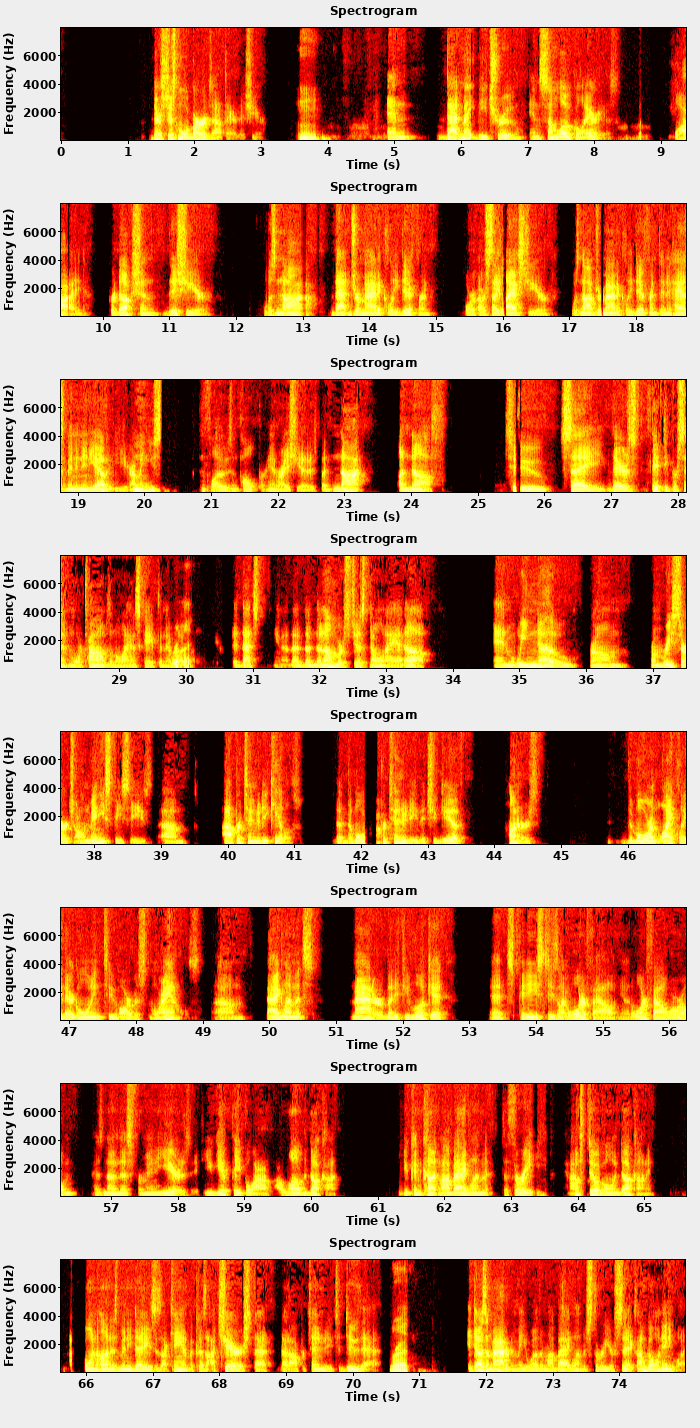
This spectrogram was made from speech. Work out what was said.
there's just more birds out there this year. Mm. And that may be true in some local areas, but wide production this year was not that dramatically different, or, or say last year was not dramatically different than it has been in any other year. I mean, you see flows and poult per hen ratios, but not enough to say there's 50% more toms on the landscape than there Right. was. That's, you know, the, the, the numbers just don't add up. And we know from from research on many species, um, opportunity kills. The, the more opportunity that you give hunters, the more likely they're going to harvest more animals. Um, bag limits matter, but if you look at at species like waterfowl, you know the waterfowl world has known this for many years. If you give people, I, I love the duck hunt. You can cut my bag limit to three, and I'm still going duck hunting. I'm going to hunt as many days as I can because I cherish that that opportunity to do that Right. it doesn't matter to me whether my bag limit's three or six. I'm going anyway.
